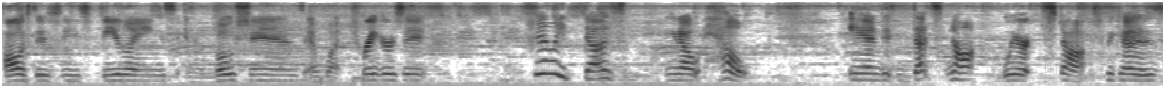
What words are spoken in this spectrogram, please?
causes these feelings and emotions and what triggers it really does, you know, help. And that's not where it stops because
